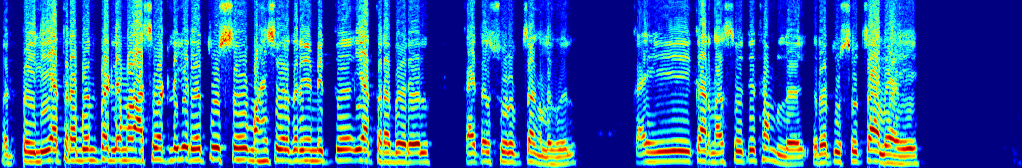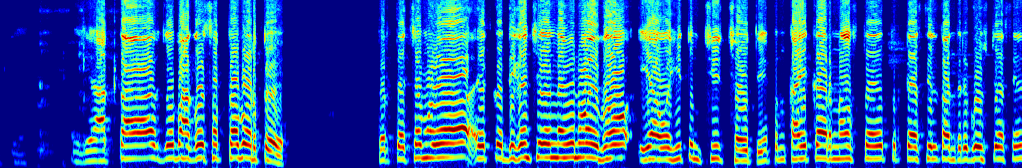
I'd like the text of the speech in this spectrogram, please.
पण पहिली यात्रा बंद पडल्यामुळे असं वाटलं की रथोत्सव महाशिवरात्री निमित्त यात्रा भरेल काय तर स्वरूप चांगलं होईल. काही कारणास्तव ते थांबलं रथोत्सव चालू आहे. म्हणजे आता जो भागवत सप्ताह भरतोय तर त्याच्यामुळे एक दिगंशीला नवीन वैभव यावं ही तुमची इच्छा होती. पण काही कारणास्तव तुट्या असतील तांत्रिक गोष्टी असतील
